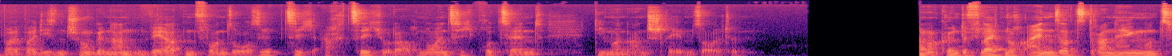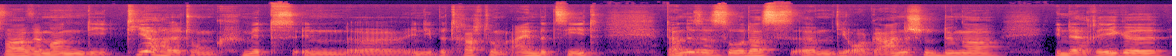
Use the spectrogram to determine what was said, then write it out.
bei, bei diesen schon genannten Werten von so 70, 80 oder auch 90 Prozent, die man anstreben sollte. Man könnte vielleicht noch einen Satz dranhängen, und zwar, wenn man die Tierhaltung mit in, äh, in die Betrachtung einbezieht, dann ist es so, dass ähm, die organischen Dünger in der Regel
